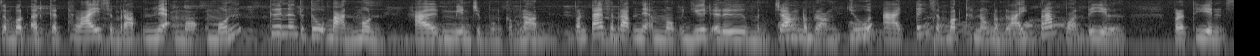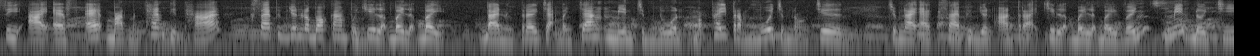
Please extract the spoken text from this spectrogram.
សម្បត្តិឥតគិតថ្លៃសម្រាប់អ្នកមកមុន គឺនឹងទទួលបានមុនហើយមានចំនួនកំណត់ប៉ុន្តែសម្រាប់អ្នកមកយឺតឬមិនចង់តម្រង់ជួរអាចទិញសម្បត្តិក្នុងតម្លៃ5000រៀលប្រធាន CIFF បានបន្ថែមទៀតថាខ្សែភាពយន្តរបស់កម្ពុជាល្បីៗ ដែលនឹងត្រូវចាក់បញ្ចាំងមានចំនួន26ចំណងជើង ចំណែកឯខ្សែភាពយន្តអន្តរជាតិល្បីៗវិញ មានដូចជា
